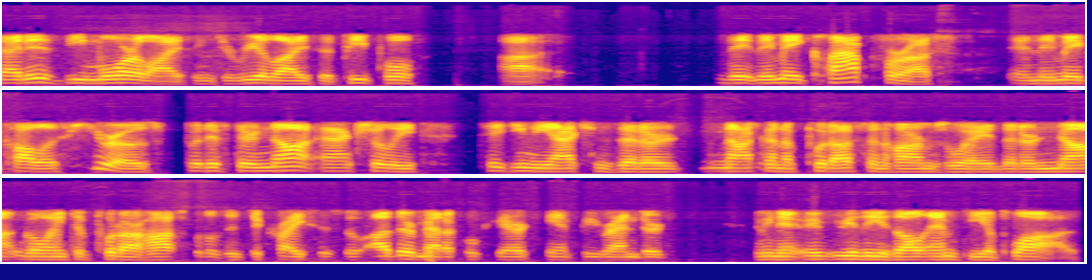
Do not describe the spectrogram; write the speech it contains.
that is demoralizing to realize that people uh, they, they may clap for us and they may call us heroes, but if they're not actually taking the actions that are not going to put us in harm's way, that are not going to put our hospitals into crisis so other medical care can't be rendered. I mean, it really is all empty applause.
